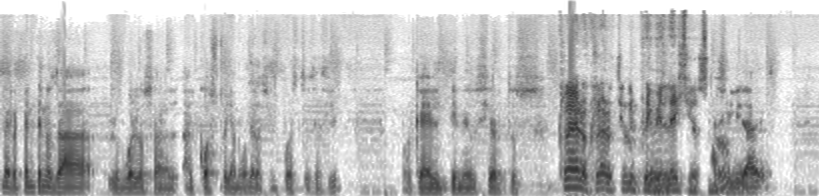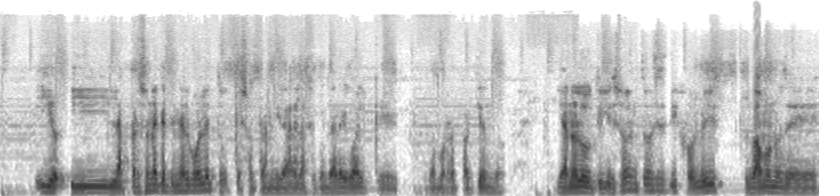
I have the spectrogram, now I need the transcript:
de repente nos da los vuelos al, al costo, llamó de los impuestos y así, porque él tiene ciertos Claro, claro, tiene privilegios, ¿no? facilidades. Y, y la persona que tenía el boleto, que es otra amiga de la secundaria igual que vamos repartiendo, ya no lo utilizó, entonces dijo Luis, pues vámonos de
